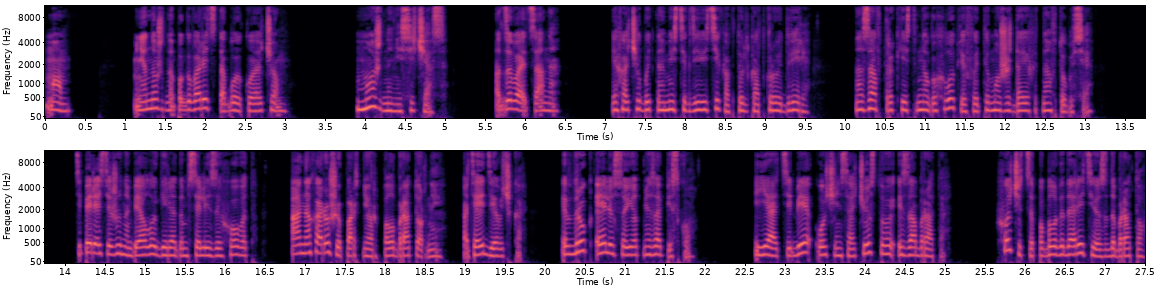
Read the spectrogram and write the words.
«Мам, мне нужно поговорить с тобой кое о чем». «Можно не сейчас?» — отзывается она. «Я хочу быть на месте к девяти, как только открою двери. На завтрак есть много хлопьев, и ты можешь доехать на автобусе». Теперь я сижу на биологии рядом с Элизой Ховат. Она хороший партнер по лабораторной, хотя и девочка. И вдруг Элли сует мне записку — я тебе очень сочувствую из-за брата. Хочется поблагодарить ее за доброту.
